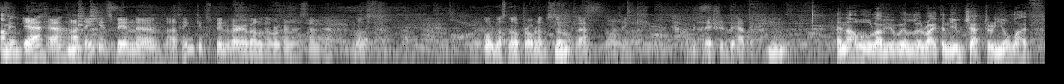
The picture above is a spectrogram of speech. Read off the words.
I mean, Yeah, yeah. I think it's been. Uh, I think it's been very well organized and have most, almost no problems. So yeah, I think they should be happy. and now, Olav, you will write a new chapter in your life.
